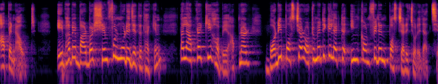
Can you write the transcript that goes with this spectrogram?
আপ অ্যান্ড আউট এইভাবে বারবার শেমফুল মোডে যেতে থাকেন, তাহলে আপনার কি হবে? আপনার বডি পশ্চার অটোমেটিক্যালি একটা ইনকনফিডেন্ট পশ্চারে চলে যাচ্ছে।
